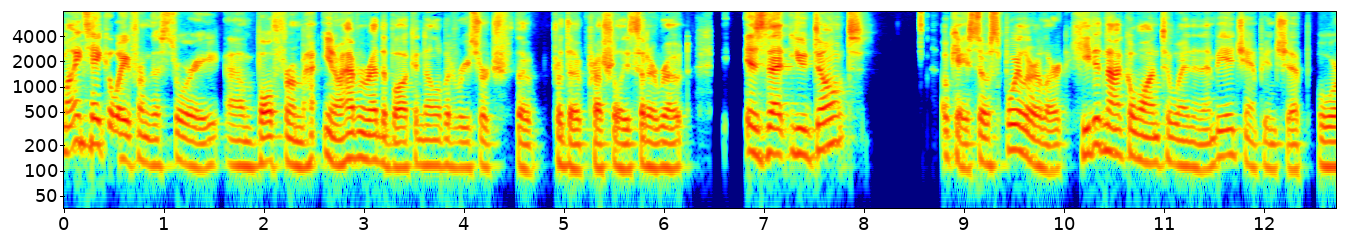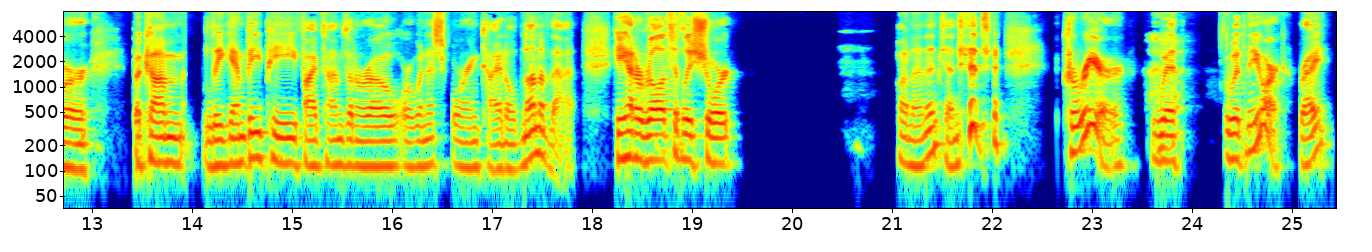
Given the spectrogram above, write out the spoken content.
my takeaway from this story, um, both from you know having read the book and done a little bit of research for the for the press release that I wrote, is that you don't okay so spoiler alert he did not go on to win an nba championship or become league mvp five times in a row or win a scoring title none of that he had a relatively short pun unintended career with with new york right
